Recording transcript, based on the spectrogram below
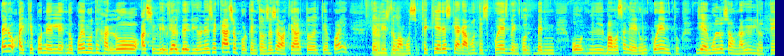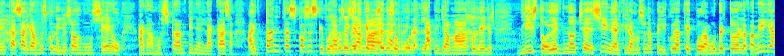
Pero hay que ponerle, no podemos dejarlo a su libre albedrío en ese caso porque entonces se va a quedar todo el tiempo ahí. Entonces, Claro listo, sí. vamos, ¿qué quieres que hagamos después? Ven, con- ven o, mm, vamos a leer un cuento, llevémoslos a una biblioteca, salgamos con ellos a un museo, hagamos camping en la casa. Hay tantas cosas que podemos hacer y que no se nos ocurra. La pijamada con ellos. Listo, hoy es noche de cine, alquilamos una película que podamos ver toda la familia,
